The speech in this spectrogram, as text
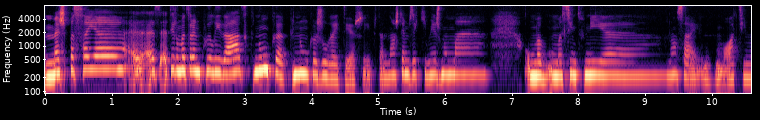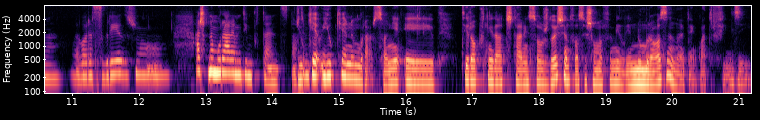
Mas passei a, a, a, ter uma tranquilidade que nunca, que nunca julguei ter. E, portanto, nós temos aqui mesmo uma, uma, uma sintonia, não sei, ótima. Agora, segredos, não... acho que namorar é muito importante. e, o que é, e o que é namorar, Sónia? É ter a oportunidade de estarem só os dois, sendo que vocês são uma família numerosa, não é? Têm quatro filhos e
